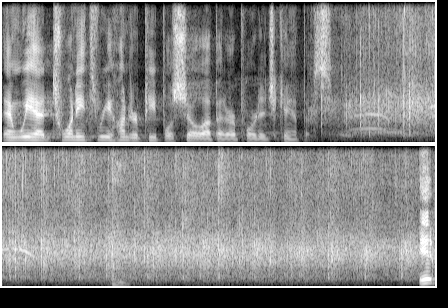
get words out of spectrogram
and we had 2,300 people show up at our Portage campus. It,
